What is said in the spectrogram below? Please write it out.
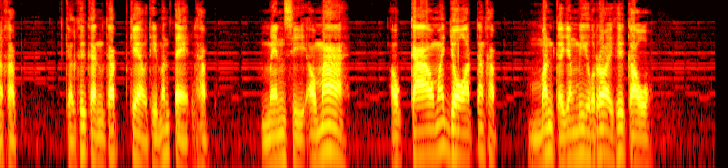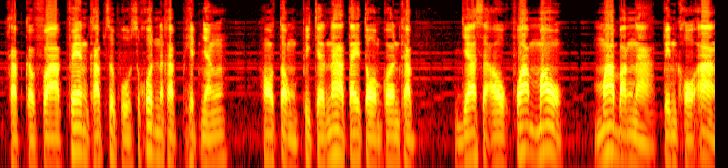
นะครับก็คือกันกับแก้วที่มันแตกครับแมนสีเอามาเอากาวมาหยอดนะครับ มันก็ยังมีรอยคือเก่าครับกับฝากแฟนครับสุภูสุคนนะครับเฮ็ดยังเฮาต้องพิจารณาไต่ตองก่อนครับอย่าสะเอาความเมามาบังหนาเป็นขออ้าง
